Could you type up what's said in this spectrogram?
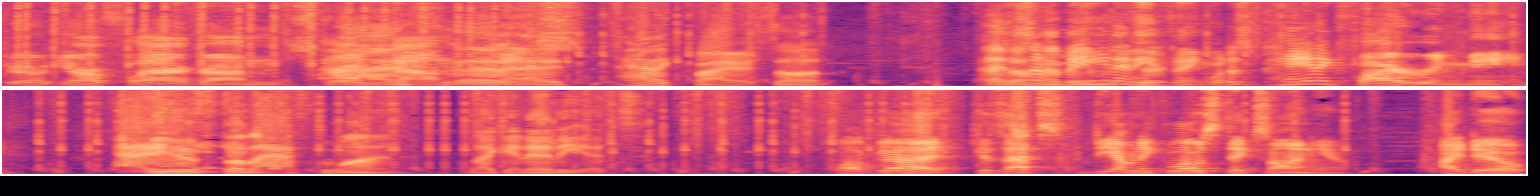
Shoot your flare gun straight I down, said I uh, please. panic fire, so That I don't doesn't have any mean mater- anything. What does panic firing mean? I used the last one, like an idiot. Well, good, because that's. Do you have any glow sticks on you? I do.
